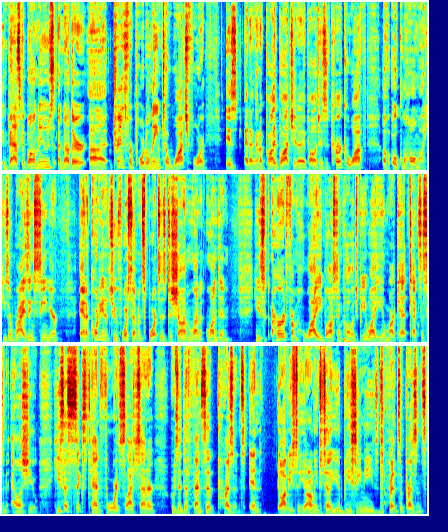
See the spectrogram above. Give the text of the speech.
In basketball news, another uh, transfer portal name to watch for is, and I'm going to probably botch it, I apologize, is Kur Kuath of Oklahoma. He's a rising senior. And according to 247 Sports' is Deshaun London, he's heard from Hawaii, Boston College, BYU, Marquette, Texas, and LSU. He's a 6'10 forward slash center who's a defensive presence. And obviously, I don't need to tell you, BC needs defensive presence.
